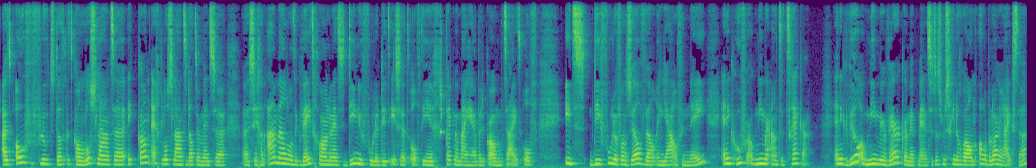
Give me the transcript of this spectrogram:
uit overvloed dat ik het kan loslaten. Ik kan echt loslaten dat er mensen uh, zich gaan aanmelden. Want ik weet gewoon de mensen die nu voelen: dit is het. Of die een gesprek met mij hebben de komende tijd. Of iets die voelen vanzelf wel een ja of een nee. En ik hoef er ook niet meer aan te trekken. En ik wil ook niet meer werken met mensen. Dat is misschien nog wel een allerbelangrijkste.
